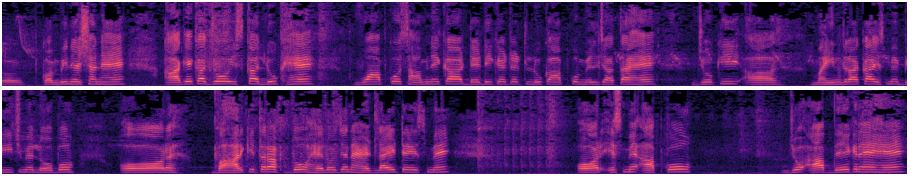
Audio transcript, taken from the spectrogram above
कॉम्बिनेशन है। आगे का जो इसका लुक है, वो आपको सामने का डेडिकेटेड लुक आपको मिल जाता है, जो कि महिंद्रा का इसमें बीच में लोबो और बाहर की तरफ़ दो हेलोजन हेडलाइट है इसमें। और इसमें आपको, जो आप देख रहे हैं,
